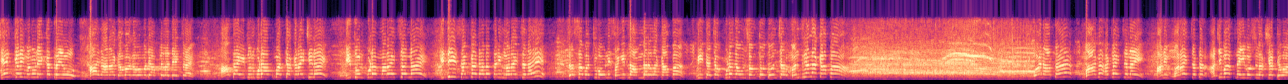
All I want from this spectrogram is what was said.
शेतकरी म्हणून एकत्र येऊ. हा नारा गावागावामध्ये आता इथून पुढे आत्महत्या करायची नाही. इथून पुढे मरायचं नाही. किती संकट आलं तरी मरायचं नाही. जसं बच्चू भाऊनी सांगितलं आमदाराला कापा. मी त्याच्या पुढे जाऊन सांगतो दोन चार मंत्र्याला कापा. पण आता माग हटायचं नाही आणि मरायचं तर अजिबात नाही गोष्ट लक्षात ठेवा.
